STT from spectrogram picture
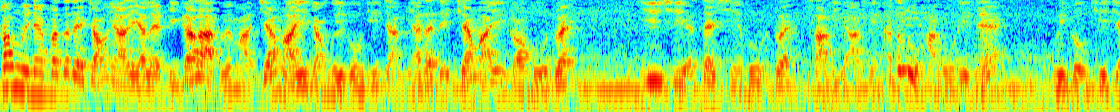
ထောက်ငွေနဲ့ပတ်သက်တဲ့အကြောင်းအရာတွေကလည်းဒီကာလအတွင်းမှာကျန်းမာရေးကြောင့်ငွေကုန်ကြေးကြများတတ်တဲ့ကျန်းမာရေးကောင်းဖို့အတွက်ရေရှည်အသက်ရှင်ဖို့အတွက်စသည်အားဖြင့်အတလူဟာမျိုးတွေနဲ့ငွေကုန်ကြေးကြ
